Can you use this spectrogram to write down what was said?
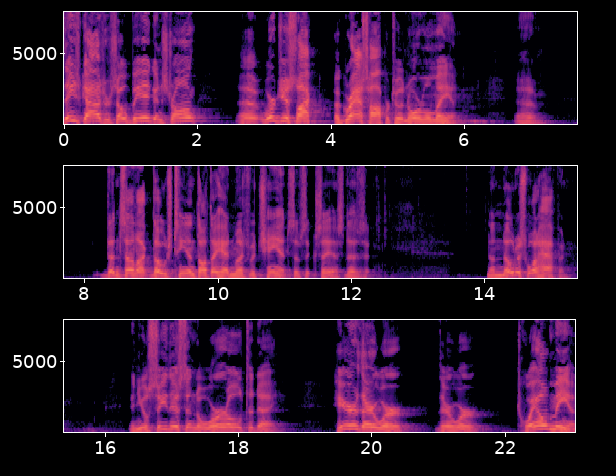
These guys are so big and strong, uh, we're just like a grasshopper to a normal man. Uh, doesn't sound like those 10 thought they had much of a chance of success, does it? Now, notice what happened. And you'll see this in the world today. Here there were, there were 12 men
